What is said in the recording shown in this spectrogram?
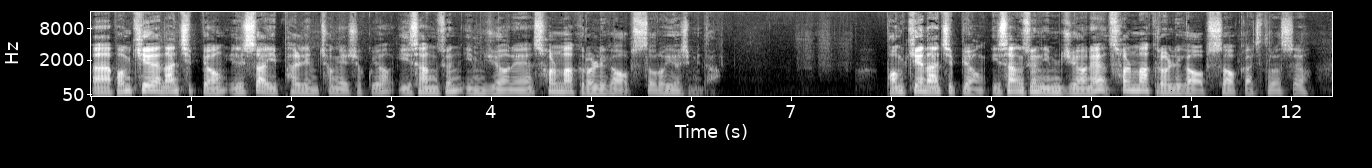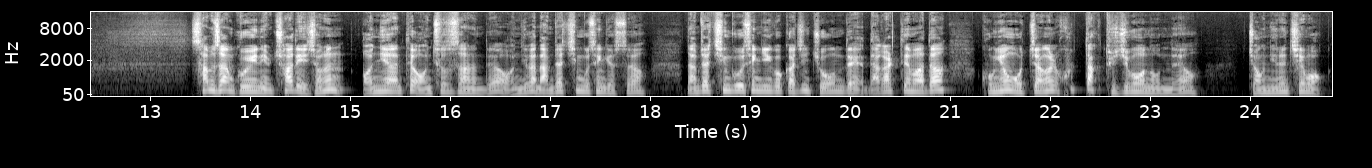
아, 범키의 난치병 1428님 청해 주셨고요. 이상순, 임주연의 설마 그럴 리가 없어로 이어집니다. 범키의 난치병, 이상순, 임주연의 설마 그럴 리가 없어까지 들었어요. 3392님, 차디, 저는 언니한테 얹혀서 사는데요. 언니가 남자친구 생겼어요. 남자친구 생긴 것까진 좋은데 나갈 때마다 공용 옷장을 홀딱 뒤집어 놓네요. 정리는 제목.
